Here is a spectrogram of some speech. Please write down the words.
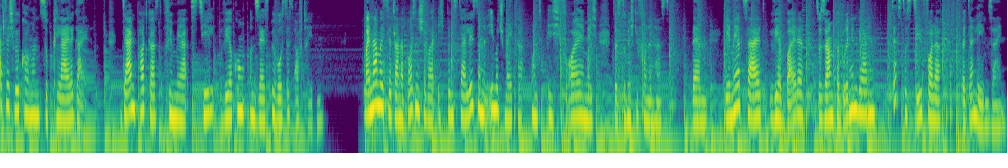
Herzlich willkommen zu Kleidergeil, dein Podcast für mehr Stil, Wirkung und selbstbewusstes Auftreten. Mein Name ist Svetlana Posnischewa, ich bin Stylist und Imagemaker und ich freue mich, dass du mich gefunden hast. Denn je mehr Zeit wir beide zusammen verbringen werden, desto stilvoller wird dein Leben sein.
